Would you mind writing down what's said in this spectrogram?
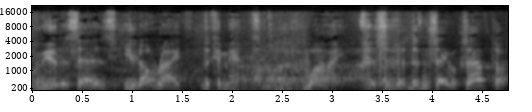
Yehuda uh, says you don't write the command. Why? Because it doesn't say Uksavto.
